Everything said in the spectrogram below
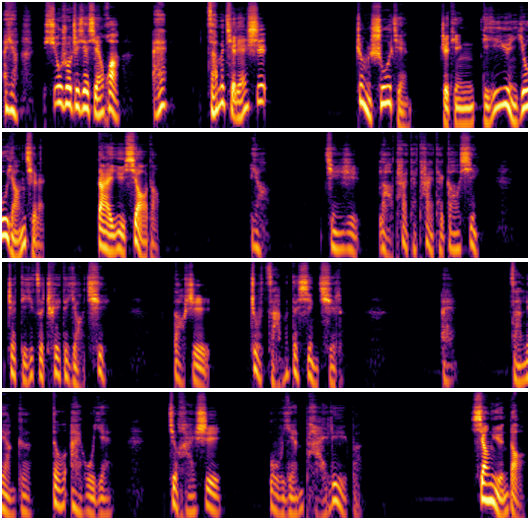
哎呀，休说这些闲话，哎，咱们且联诗。”正说间，只听笛韵悠扬起来，黛玉笑道：“哟，今日老太太太太高兴，这笛子吹得有趣，倒是助咱们的兴趣了。”咱两个都爱五言，就还是五言排律吧。湘云道：“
